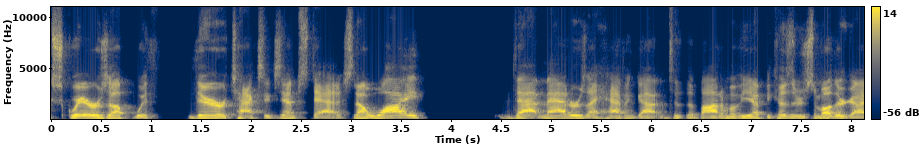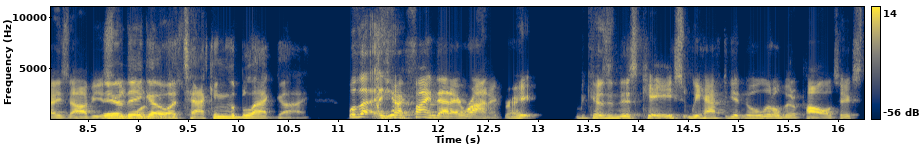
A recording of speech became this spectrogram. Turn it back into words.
squares up with their tax exempt status. Now, why that matters, I haven't gotten to the bottom of it yet because there's some other guys. Obviously, there they go just, attacking the black guy. Well, that yeah, I find that ironic, right? Because in this case, we have to get into a little bit of politics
